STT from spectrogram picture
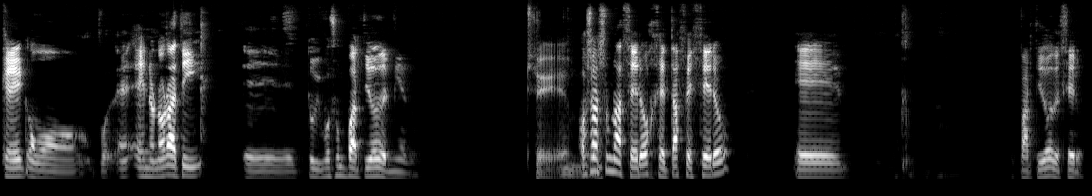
que como pues, en- honor a ti, eh, tuvimos un partido del miedo. Sí. Osasuna 0, Getafe 0. eh, partido de 0.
